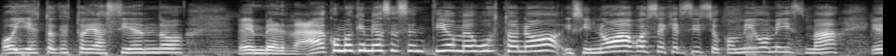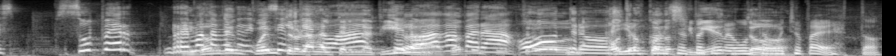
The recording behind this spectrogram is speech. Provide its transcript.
oye, esto que estoy haciendo, ¿en verdad como que me hace sentido, me gusta o no? Y si no hago ese ejercicio conmigo misma, es súper remotamente difícil que lo, ha- que lo haga ¿Dónde para encuentro otros. Hay un concepto que me gusta mucho para esto,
